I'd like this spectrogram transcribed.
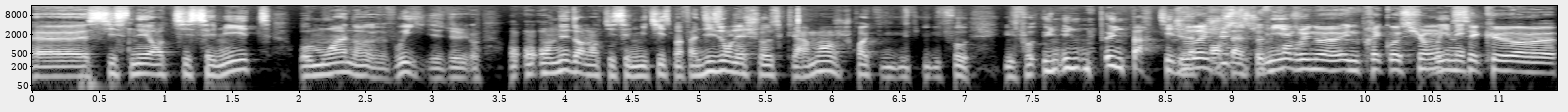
euh, si ce n'est antisémite, au moins, dans, oui, on, est dans l'antisémitisme. Enfin, disons les choses clairement. Je crois qu'il faut, il faut une, une, partie de la France insoumise. Je voudrais juste prendre une, précaution, c'est que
